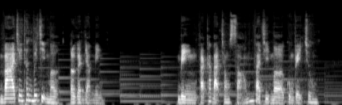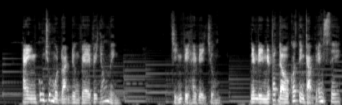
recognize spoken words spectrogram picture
và chơi thân với chị M ở gần nhà mình. Mình và các bạn trong xóm và chị Mờ cùng về chung. Anh cũng chung một đoạn đường về với nhóm mình. Chính vì hay về chung, nên mình mới bắt đầu có tình cảm với anh C.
